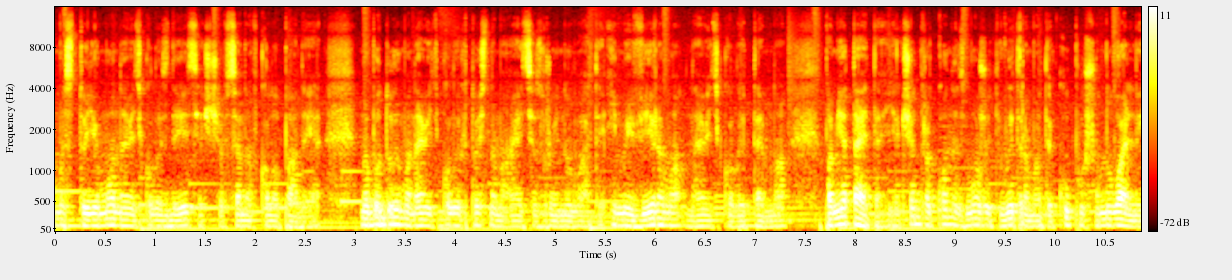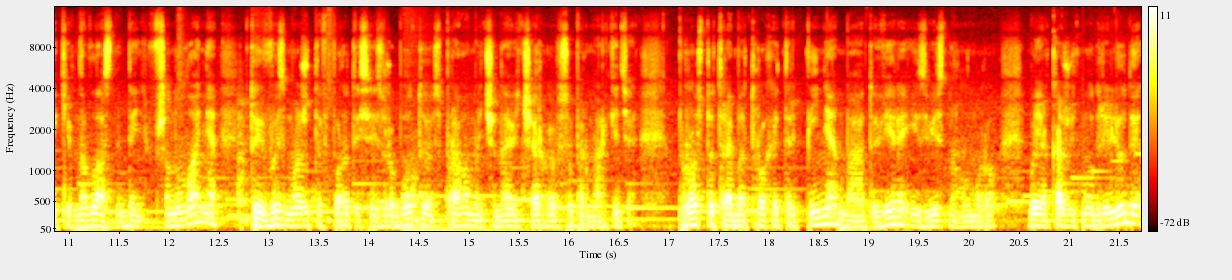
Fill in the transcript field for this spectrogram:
Ми стоїмо навіть коли здається, що все навколо падає. Ми будуємо навіть коли хтось намагається зруйнувати, і ми віримо навіть коли темно. Пам'ятайте, якщо дракони зможуть витримати купу шанувальників на власний день вшанування, то й ви зможете впоратися із роботою, справами чи навіть чергою в супермаркеті. Просто треба трохи терпіння, багато віри і, звісно, гумору. Бо, як кажуть мудрі люди,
